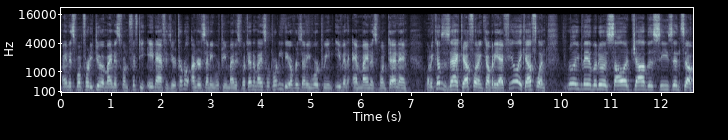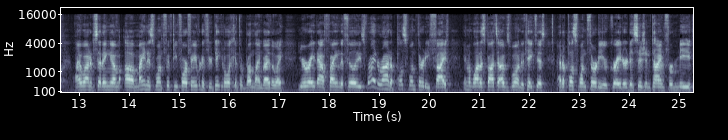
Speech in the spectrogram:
minus 142 and minus 150. 8.5 is your total. Under is anywhere between minus 110 and minus 120. The over is anywhere between even and minus 110. And when it comes to Zach Eflin and company, I feel like Eflin has really been able to do a solid job this season. So I wound up setting him a minus 154 favorite. If you're taking a look at the run line, by the way, you're right now finding the Phillies right around a plus 135. In a lot of spots, I was willing to take this at a plus 130 or greater. Decision time for me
